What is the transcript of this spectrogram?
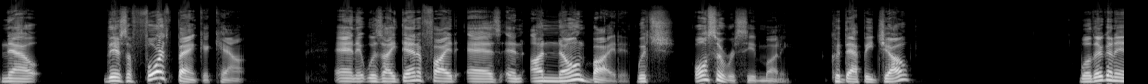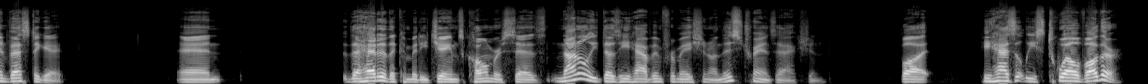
Now, there's a fourth bank account, and it was identified as an unknown Biden, which also received money. Could that be Joe? Well, they're going to investigate. And the head of the committee, James Comer, says not only does he have information on this transaction, but he has at least 12 other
